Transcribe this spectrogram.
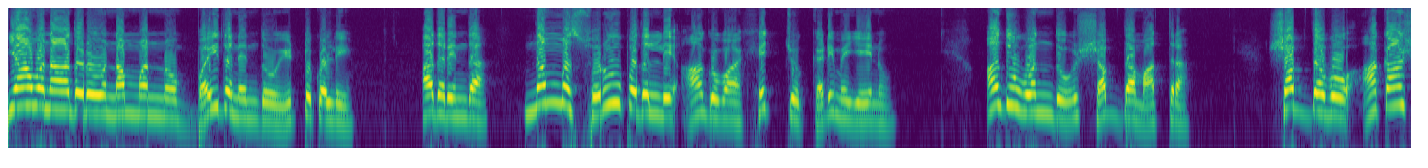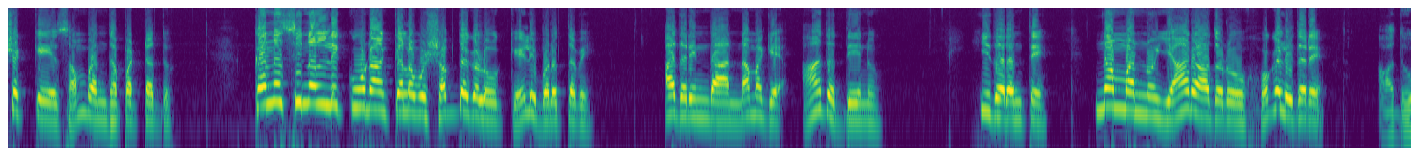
ಯಾವನಾದರೂ ನಮ್ಮನ್ನು ಬೈದನೆಂದು ಇಟ್ಟುಕೊಳ್ಳಿ. ಅದರಿಂದ ನಮ್ಮ ಸ್ವರೂಪದಲ್ಲಿ ಆಗುವ ಹೆಚ್ಚು ಕಡಿಮೆಯೇನು? ಅದು ಒಂದು ಶಬ್ದ ಮಾತ್ರ. ಶಬ್ದವು ಆಕಾಶಕ್ಕೆ ಸಂಬಂಧಪಟ್ಟದ್ದು. ಕನಸಿನಲ್ಲಿ ಕೂಡ ಕೆಲವು ಶಬ್ದಗಳು ಕೇಳಿಬರುತ್ತವೆ ಅದರಿಂದ ನಮಗೆ ಆದದ್ದೇನು? ಇದರಂತೆ ನಮ್ಮನ್ನು ಯಾರಾದರೂ ಹೊಗಳಿದರೆ ಅದೂ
